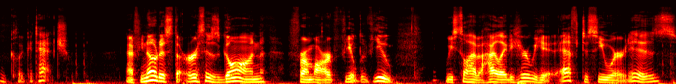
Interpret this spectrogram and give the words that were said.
we click attach. Now, if you notice, the Earth is gone from our field of view. We still have it highlighted here. We hit F to see where it is.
